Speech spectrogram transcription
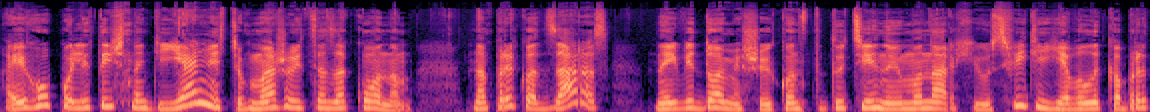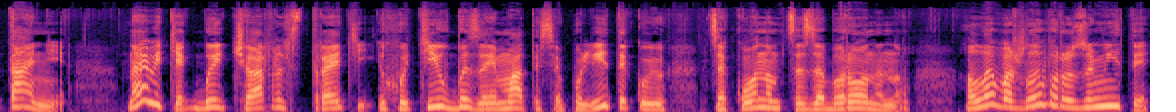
а його політична діяльність обмежується законом. Наприклад, зараз найвідомішою конституційною монархією у світі є Велика Британія. Навіть якби Чарльз III і хотів би займатися політикою, законом це заборонено. Але важливо розуміти,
